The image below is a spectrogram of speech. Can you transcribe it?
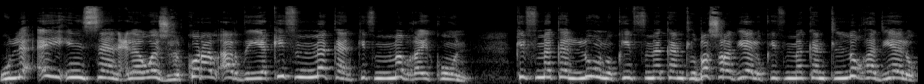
ولا أي إنسان على وجه الكرة الأرضية كيف ما كان كيف ما بغى يكون كيف ما كان لونه كيف ما كانت البشرة ديالو كيف ما كانت اللغة ديالو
